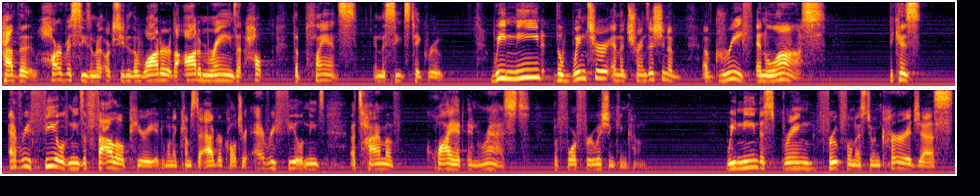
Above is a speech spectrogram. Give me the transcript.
have the harvest season, or excuse me, the water, the autumn rains that help the plants and the seeds take root. We need the winter and the transition of, of grief and loss because every field needs a fallow period when it comes to agriculture. Every field needs a time of quiet and rest before fruition can come. We need the spring fruitfulness to encourage us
